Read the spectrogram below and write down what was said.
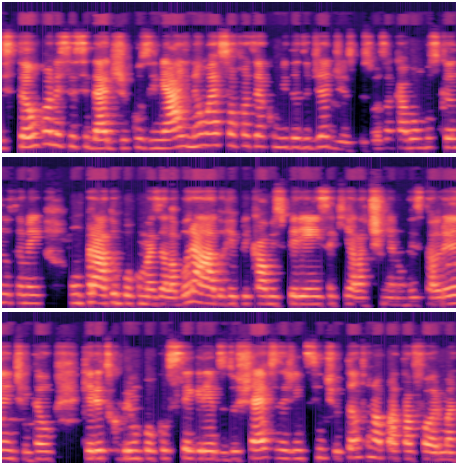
estão com a necessidade de cozinhar e não é só fazer a comida do dia a dia. As pessoas acabam buscando também um prato um pouco mais elaborado, replicar uma experiência que ela tinha no restaurante. Então, querer descobrir um pouco os segredos dos chefs, a gente sentiu tanto na plataforma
